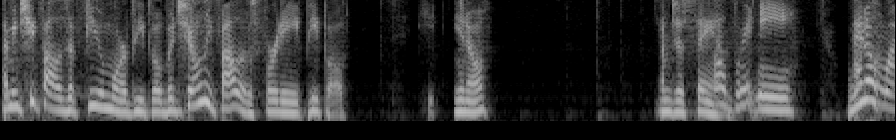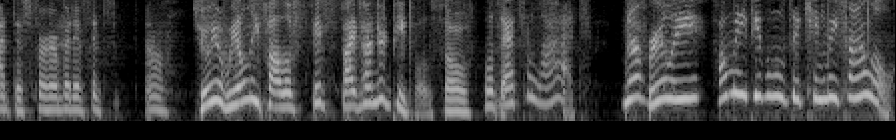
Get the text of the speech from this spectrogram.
I mean, she follows a few more people, but she only follows 48 people. He- You know? I'm just saying. Oh, Britney. We I don't don't- want this for her, but if it's oh Julia, we only follow 500 people. So, well, that's a lot. Not really. How many people do- can we follow?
